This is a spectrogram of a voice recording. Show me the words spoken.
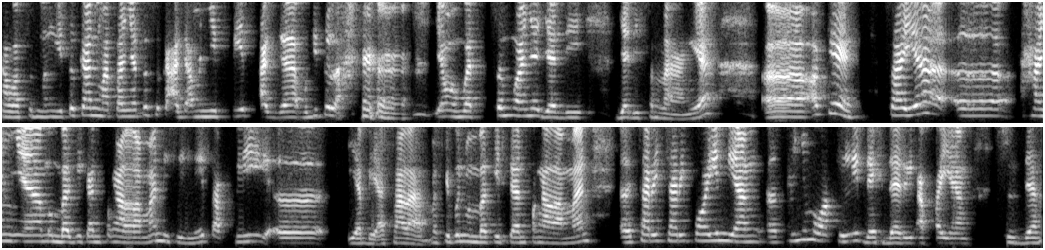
kalau seneng itu kan matanya tuh suka agak menyipit, agak begitulah, yang membuat semuanya jadi jadi senang ya. Uh, Oke. Saya uh, hanya membagikan pengalaman di sini, tapi uh, ya biasalah. Meskipun membagikan pengalaman eh, cari-cari poin yang eh, kayaknya mewakili deh dari apa yang sudah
